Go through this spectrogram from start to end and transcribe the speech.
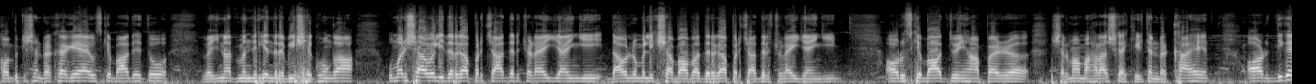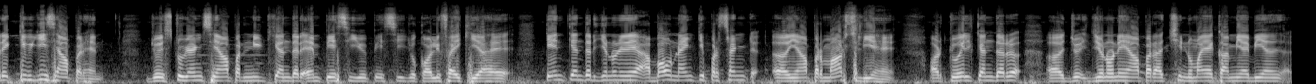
कंपटीशन रखा गया है। उसके बाद है तो वैजनाथ मंदिर के अंदर अभिषेक होगा। उमर शाह वली दरगाह पर चादर चढ़ाई जाएँगी। दाउल मलिक शाह बाबा दरगाह पर चादर चढ़ाई जाएँगी। और उसके बाद जो यहाँ पर शर्मा महाराज का कीर्तन रखा है। और दीगर एक्टिविटीज़ यहाँ पर हैं। जो स्टूडेंट्स यहाँ पर नीट के अंदर M P S C U P S C जो क्वालिफाई किया है टेंथ के अंदर जिन्होंने अबाउ नाइन्टी परसेंट यहाँ पर मार्क्स लिए हैं और ट्वेल्थ के अंदर जो, जिन्होंने यहाँ पर अच्छी नुमाया कामयाबियाँ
